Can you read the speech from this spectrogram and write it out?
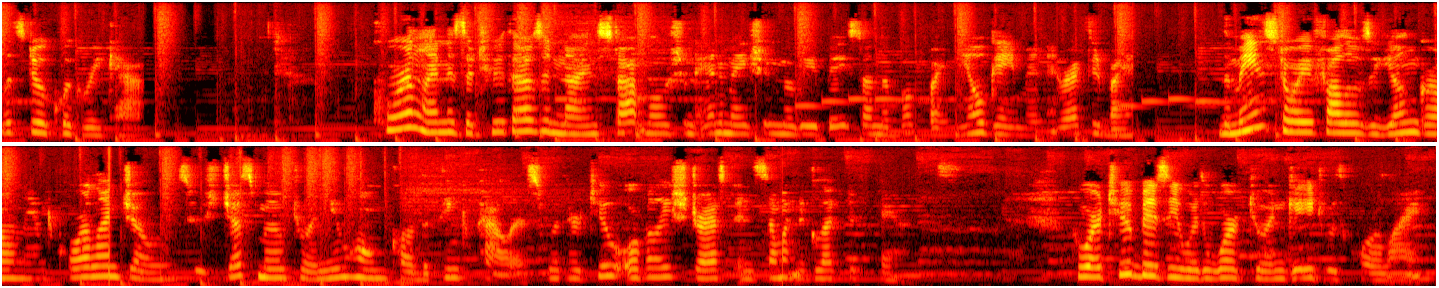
let's do a quick recap. Coraline is a 2009 stop-motion animation movie based on the book by Neil Gaiman and directed by the main story follows a young girl named Coraline Jones who's just moved to a new home called the Pink Palace with her two overly stressed and somewhat neglected parents, who are too busy with work to engage with Coraline.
